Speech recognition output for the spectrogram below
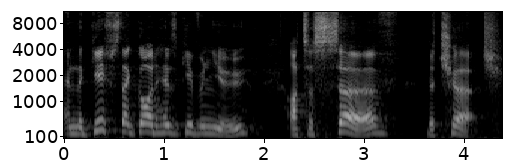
and the gifts that God has given you are to serve the church.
